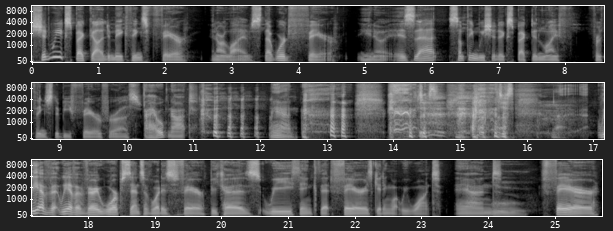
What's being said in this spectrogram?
Should we expect God to make things fair in our lives? That word "fair," you know, is that something we should expect in life for things to be fair for us? I hope not. Man, just, just we have we have a very warped sense of what is fair because we think that fair is getting what we want, and fair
